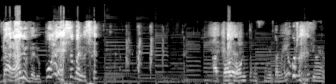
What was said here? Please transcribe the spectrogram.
Professor, Caralho, velho. Porra é essa, Mário? Você... até o Leone tá filme também. Eu gostei do filme.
